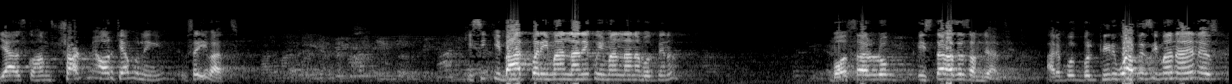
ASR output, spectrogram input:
یا اس کو ہم شارٹ میں اور کیا بولیں گے؟ صحیح بات۔ کسی کی بات پر ایمان لانے کو ایمان لانا بولتے نا؟ بہت سارے لوگ اس طرح سے سمجھاتے ارے پھر واپس ایمان آئے نا اس کو؟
